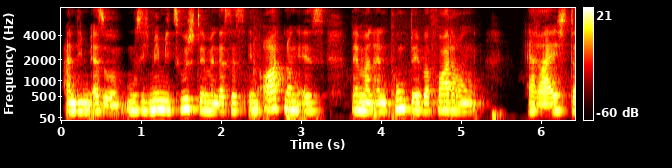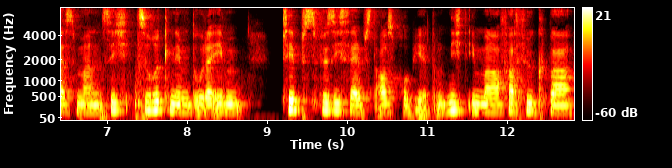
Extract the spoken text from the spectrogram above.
an die, also muss ich Mimi zustimmen, dass es in Ordnung ist, wenn man einen Punkt der Überforderung erreicht, dass man sich zurücknimmt oder eben Tipps für sich selbst ausprobiert und nicht immer verfügbar,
